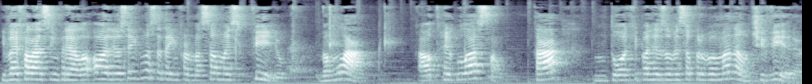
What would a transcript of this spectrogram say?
E vai falar assim para ela: olha, eu sei que você tem informação, mas filho, vamos lá, autorregulação, tá? Não tô aqui para resolver seu problema, não, te vira,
